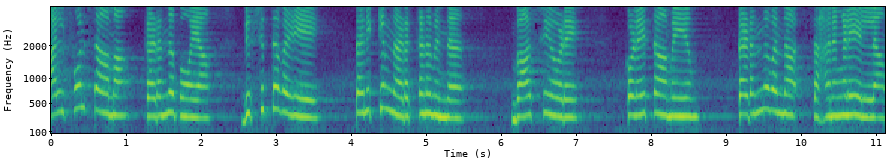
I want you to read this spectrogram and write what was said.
അൽഫോൻസാമ കടന്നുപോയ വിശുദ്ധ വഴിയെ തനിക്കും നടക്കണമെന്ന് വാശിയോടെ കൊളേത്താമയും കടന്നുവന്ന സഹനങ്ങളെയെല്ലാം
